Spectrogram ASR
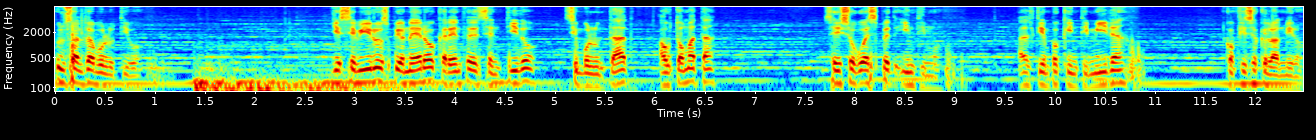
un salto evolutivo. Y ese virus pionero, carente de sentido, sin voluntad, autómata, se hizo huésped íntimo, al tiempo que intimida, confieso que lo admiro.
